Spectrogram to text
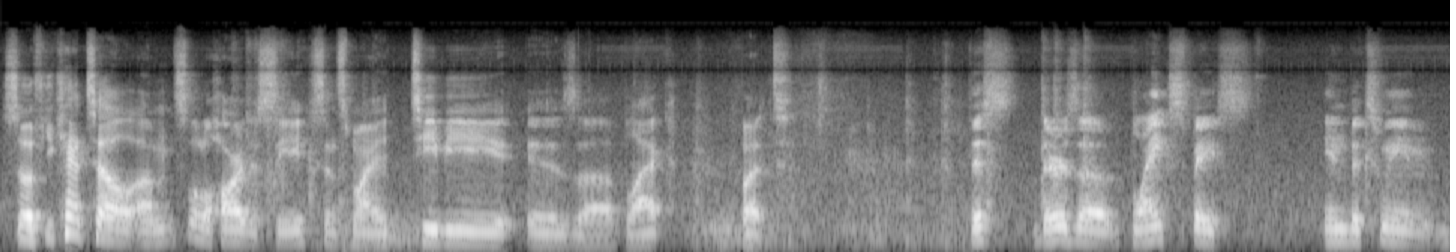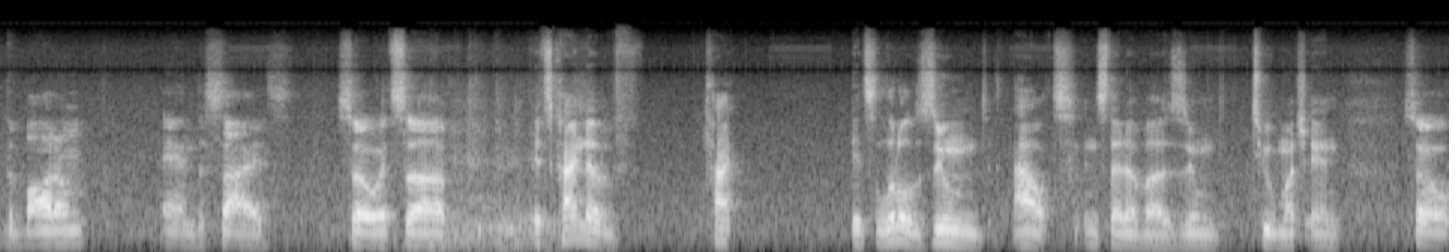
So if you can't tell, um, it's a little hard to see since my TV is uh, black, but this there's a blank space in between the bottom and the sides. So it's uh, it's kind of kind it's a little zoomed out instead of uh, zoomed too much in. So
